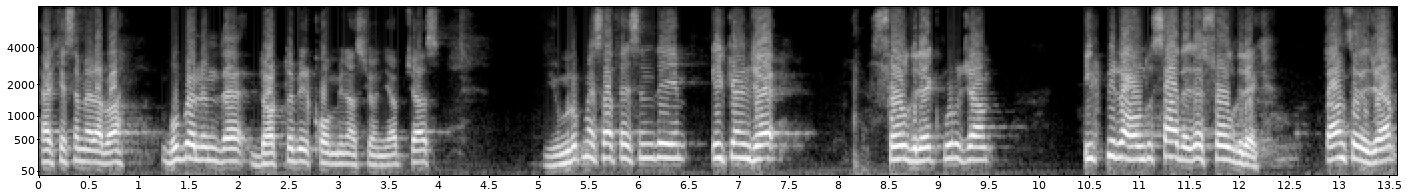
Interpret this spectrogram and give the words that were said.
Herkese merhaba. Bu bölümde dörtlü bir kombinasyon yapacağız. Yumruk mesafesindeyim. İlk önce sol direk vuracağım. İlk bir roundu sadece sol direk. Dans edeceğim,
